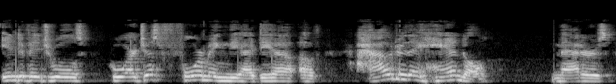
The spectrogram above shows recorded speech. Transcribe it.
individuals who are just forming the idea of how do they handle matters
